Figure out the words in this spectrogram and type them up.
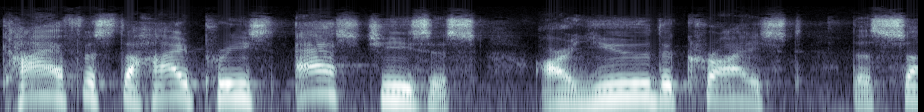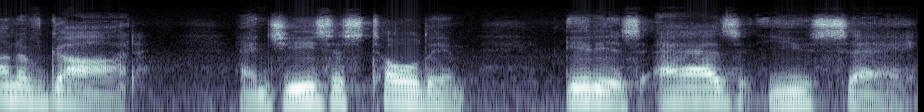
Caiaphas the high priest asked Jesus, Are you the Christ, the Son of God? And Jesus told him, It is as you say.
